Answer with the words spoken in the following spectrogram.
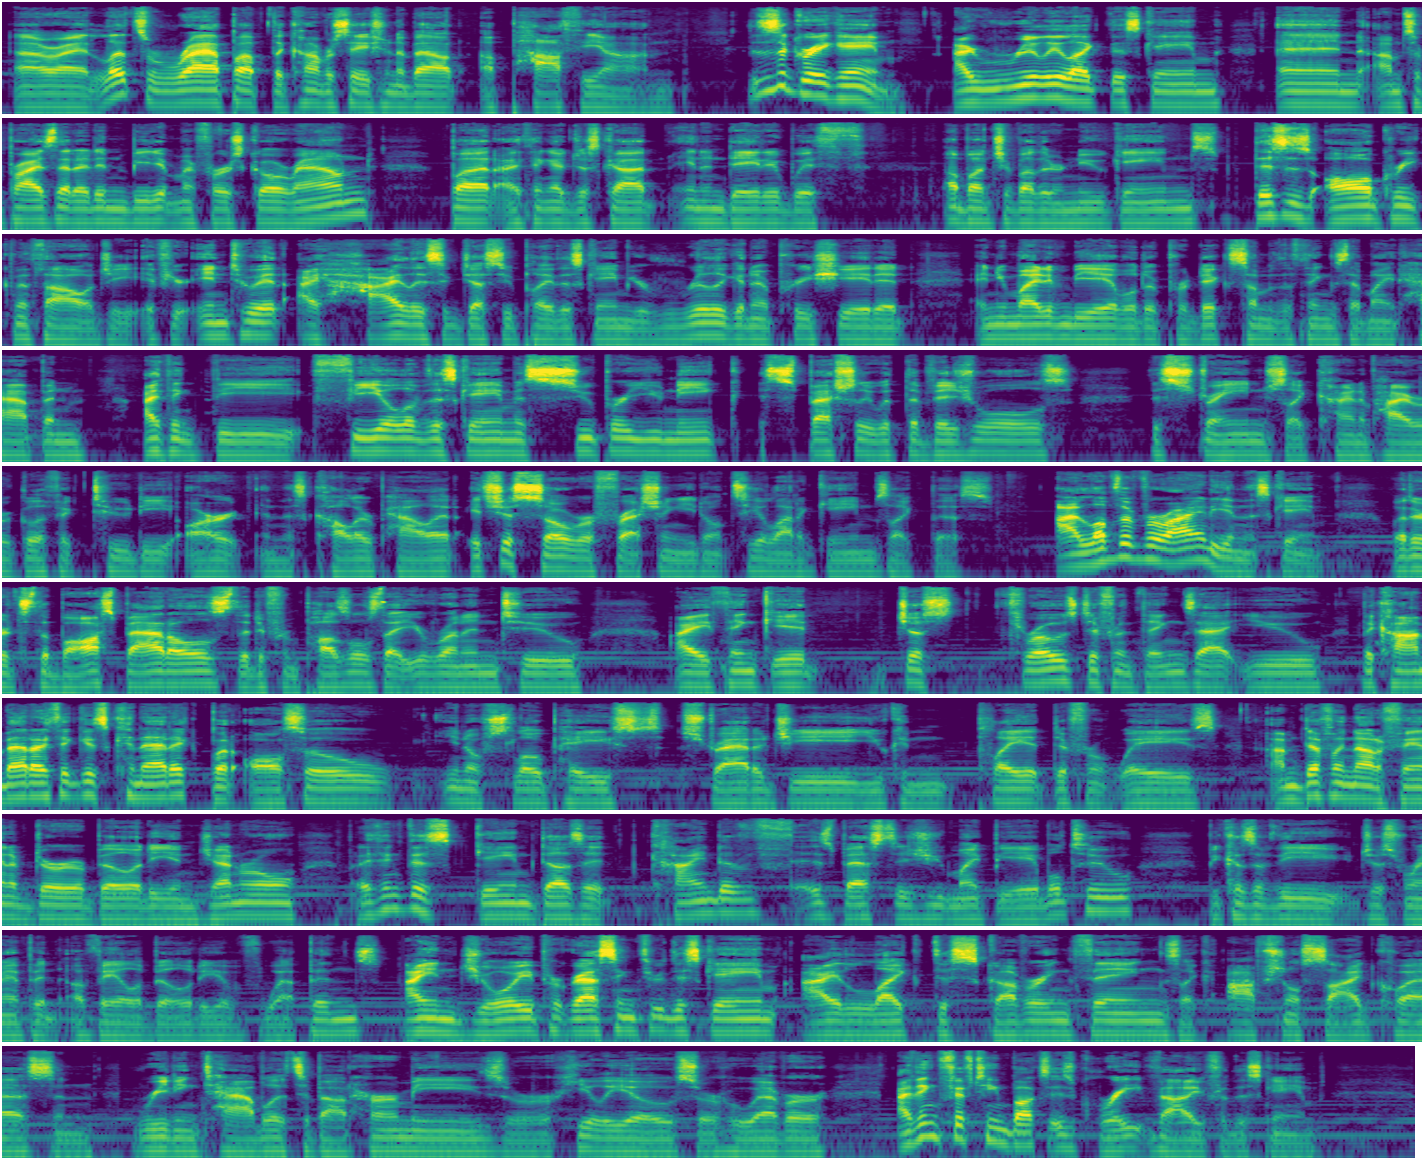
All right, let's wrap up the conversation about Apotheon. This is a great game. I really like this game, and I'm surprised that I didn't beat it my first go around, but I think I just got inundated with a bunch of other new games. This is all Greek mythology. If you're into it, I highly suggest you play this game. You're really going to appreciate it, and you might even be able to predict some of the things that might happen. I think the feel of this game is super unique, especially with the visuals this strange, like kind of hieroglyphic 2D art and this color palette. It's just so refreshing. You don't see a lot of games like this. I love the variety in this game, whether it's the boss battles, the different puzzles that you run into. I think it just throws different things at you. The combat I think is kinetic, but also, you know, slow paced strategy. You can play it different ways. I'm definitely not a fan of durability in general, but I think this game does it kind of as best as you might be able to because of the just rampant availability of weapons. I enjoy progressing through this game. I like discovering things like optional side quests and reading tablets about Hermes or Helios or whoever. I think 15 bucks is great value for this game.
